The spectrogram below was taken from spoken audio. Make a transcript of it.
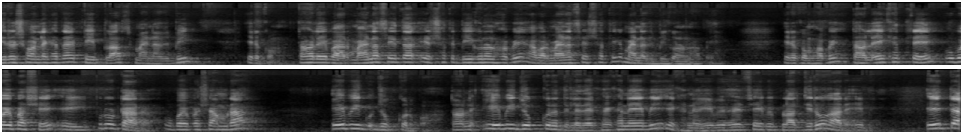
জিরো সমান লেখা যায় বি প্লাস মাইনাস বি এরকম। তাহলে এবার মাইনাস এ এর সাথে বি গুণন হবে, আবার মাইনাসের সাথে মাইনাস বি গুণন হবে। এরকম হবে। তাহলে এই ক্ষেত্রে উভয় পাশে এই পুরোটার, উভয় পাশে আমরা এ বি যোগ করব। তাহলে এ বি যোগ করে দিলে দেখো এখানে এ বি এখানে এ বি হয়েছে এ বি প্লাস জিরো আর এ বি এইটা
